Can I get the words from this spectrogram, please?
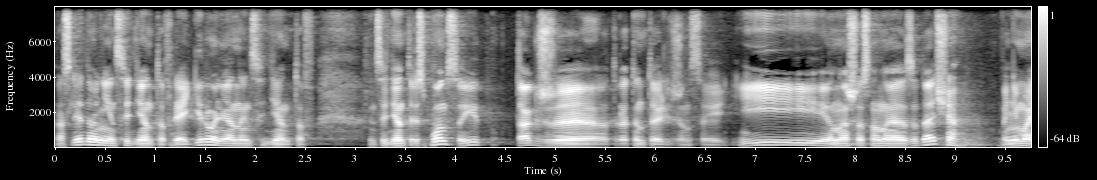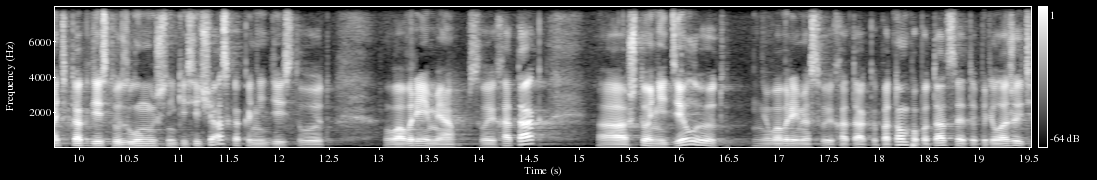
расследования инцидентов, реагирования на инцидентов, инцидент-респонса и также threat intelligence. И наша основная задача — понимать, как действуют злоумышленники сейчас, как они действуют во время своих атак, а, что они делают во время своих атак, и потом попытаться это переложить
